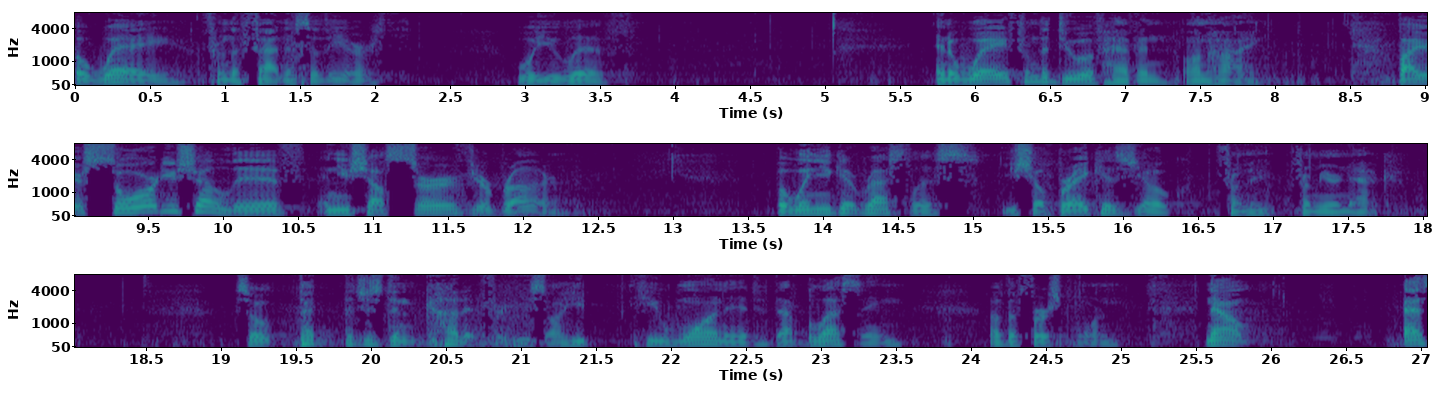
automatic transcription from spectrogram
away from the fatness of the earth will you live, and away from the dew of heaven on high. By your sword you shall live, and you shall serve your brother. But when you get restless, you shall break his yoke from, from your neck. So that, that just didn't cut it for Esau. He, he wanted that blessing of the firstborn. Now, as,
